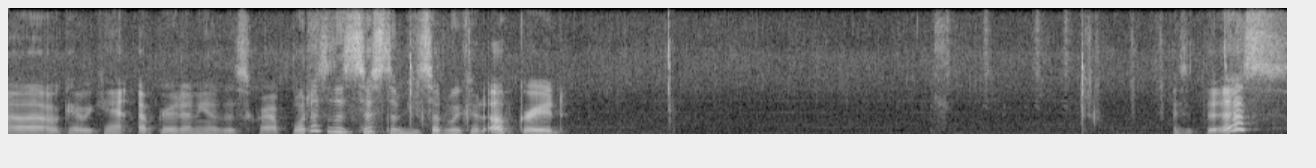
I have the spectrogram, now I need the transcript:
uh, okay, we can't upgrade any of this crap. What is the system he said we could upgrade? Is it this?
